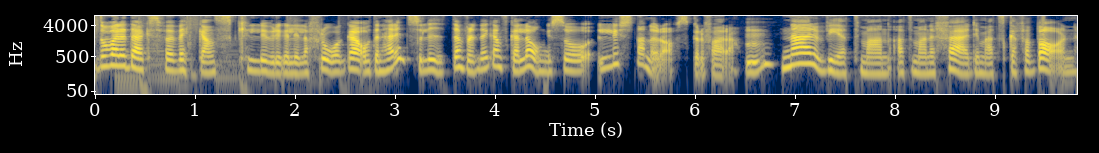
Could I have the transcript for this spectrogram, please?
Då var det dags för veckans kluriga lilla fråga och den här är inte så liten för den är ganska lång så lyssna nu då ska du få höra. Mm. När vet man att man är färdig med att skaffa barn?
